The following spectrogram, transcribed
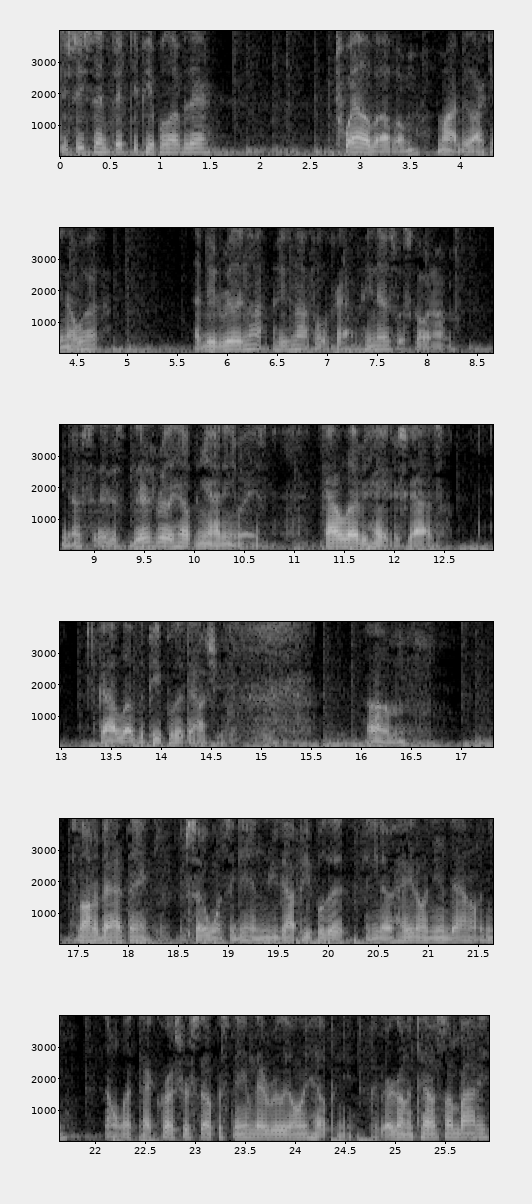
if you send 50 people over there 12 of them might be like you know what? That dude really not he's not full of crap. He knows what's going on. You know so they're just they're just really helping you out anyways. Gotta love your haters guys. Gotta love the people that doubt you. Um it's not a bad thing. So once again you got people that you know hate on you and down on you don't let that crush your self-esteem. They're really only helping you because they're to tell somebody.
